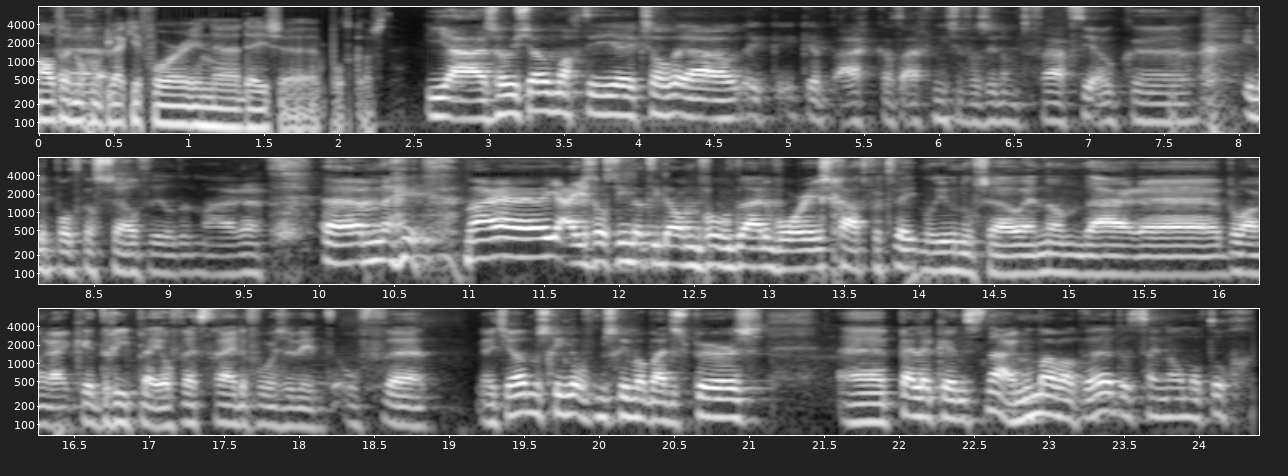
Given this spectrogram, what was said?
Altijd nog Eh, een plekje voor in deze podcast. Ja, sowieso mag hij. Ik, zal, ja, ik, ik, heb eigenlijk, had eigenlijk niet zoveel zin om te vragen of hij ook eh, in de podcast zelf wilde. Maar, eh, ehm, nee, maar eh, ja, je zal zien dat hij dan bijvoorbeeld naar de Warriors gaat voor 2 miljoen of zo. En dan daar belangrijke drie play-off wedstrijden voor ze wint. Of weet je wel, misschien, of misschien wel bij de Spurs, Pelicans. Nou, noem maar wat. Hè. Dat zijn allemaal toch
